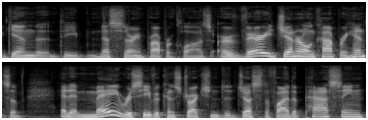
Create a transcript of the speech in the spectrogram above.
again, the, the necessary and proper clause, are very general and comprehensive, and it may receive a construction to justify the passing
